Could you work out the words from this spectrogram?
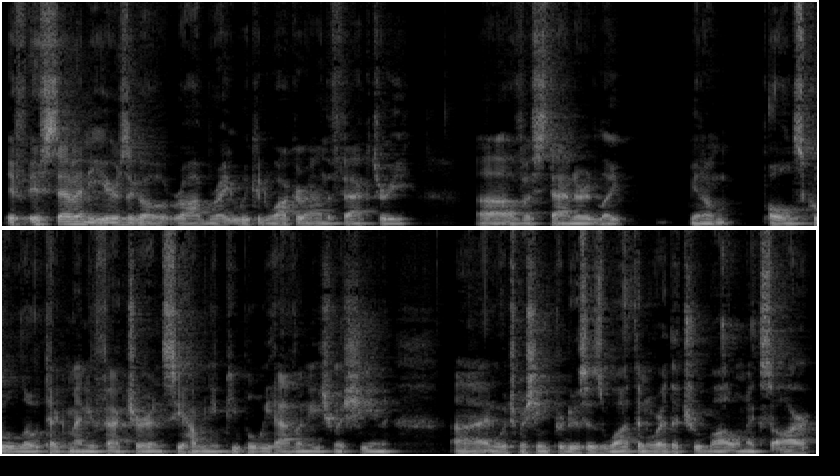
If if seventy years ago, Rob, right, we could walk around the factory uh, of a standard like you know old school low tech manufacturer and see how many people we have on each machine uh, and which machine produces what and where the true bottlenecks are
